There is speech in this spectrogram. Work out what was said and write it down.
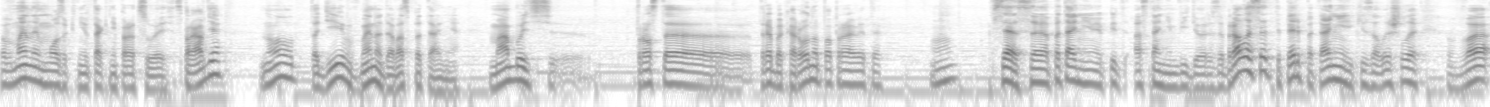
В мене мозок ні, так не працює. Справді? Ну, тоді в мене до вас питання. Мабуть, е, просто треба корону поправити. Все, з питаннями під останнім відео розібралися. Тепер питання, які залишили в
